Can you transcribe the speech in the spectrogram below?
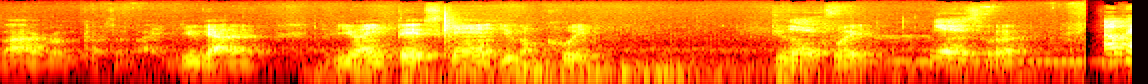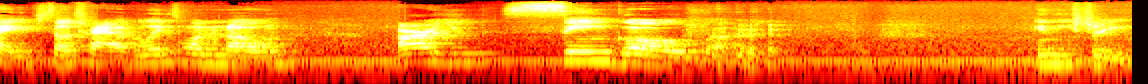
A lot of roller coasters. Like you gotta if you ain't thick skinned, you gonna quit. You gonna Yes. quit. Yes. Okay. So Trav, the ladies want to know: Are you single in these streets?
